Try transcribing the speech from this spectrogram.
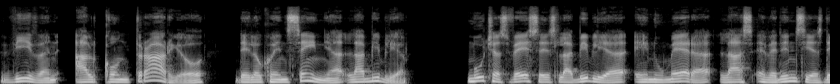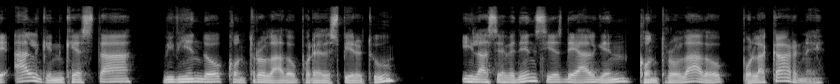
viven al contrario de lo que enseña la Biblia. Muchas veces la Biblia enumera las evidencias de alguien que está viviendo controlado por el Espíritu y las evidencias de alguien controlado por la carne.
